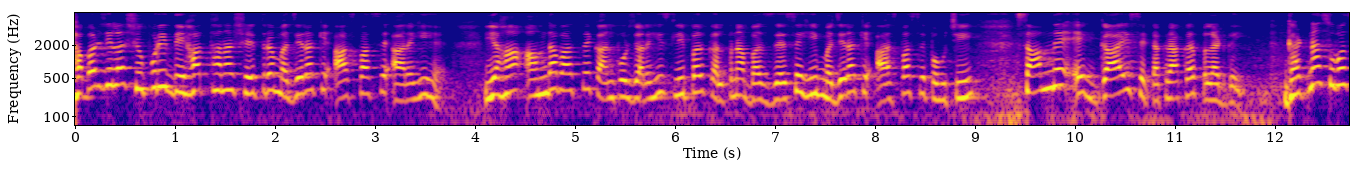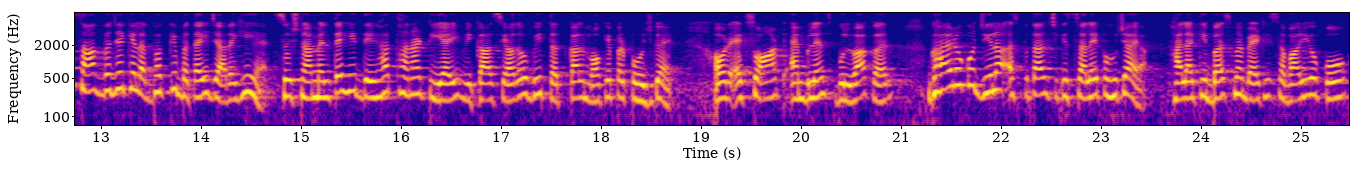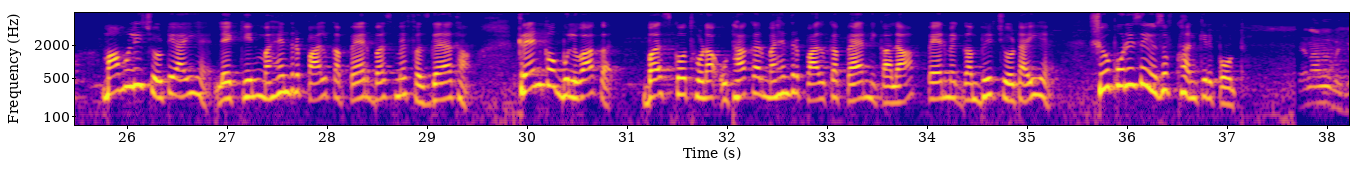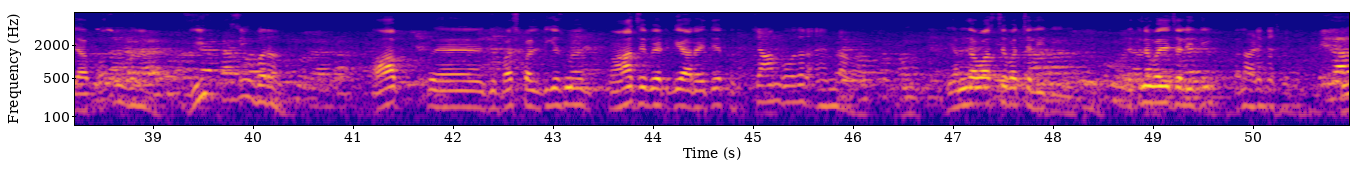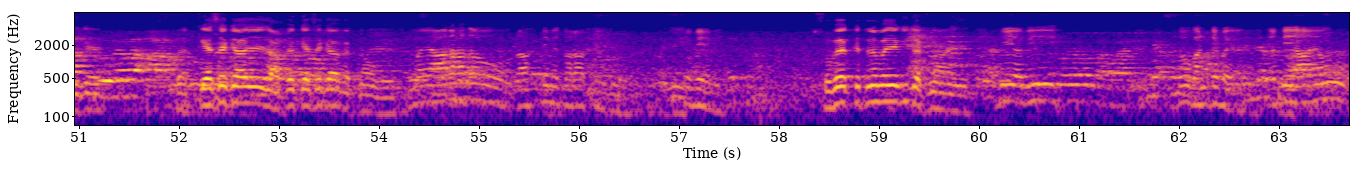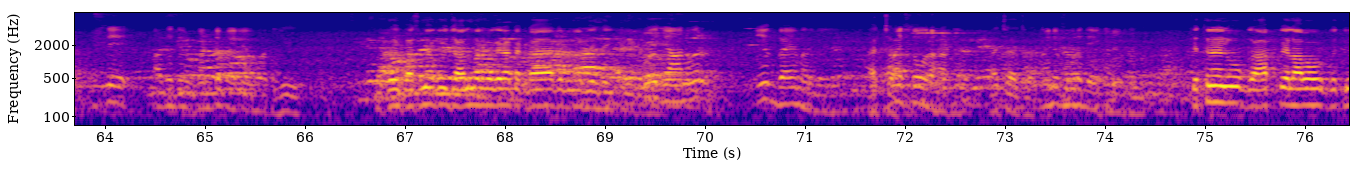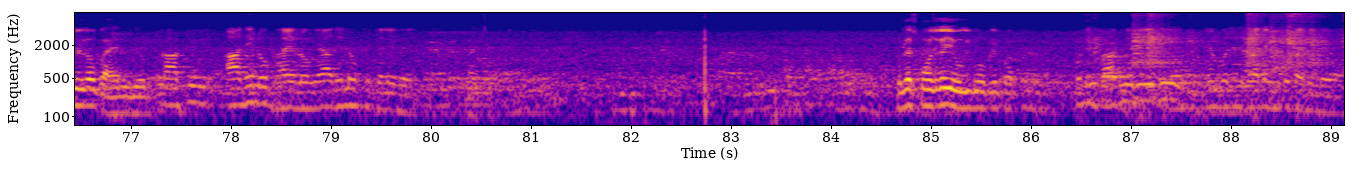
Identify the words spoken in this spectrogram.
खबर जिला शिवपुरी देहात थाना क्षेत्र मजेरा के आसपास से आ रही है। यहाँ अहमदाबाद से कानपुर जा रही स्लीपर कल्पना बस जैसे ही मजेरा के आसपास से पहुँची, सामने एक गाय से टकराकर पलट गई। घटना सुबह सात बजे के लगभग की बताई जा रही है। सूचना मिलते ही देहात थाना टीआई विकास यादव भी तत्काल मौके पर पहुँच गए और 108 एंबुलेंस बुलवाकर घायलों को जिला अस्पताल चिकित्सालय पहुँचाया। हालाँकि बस में बैठी सवारियों को मामूली चोटें आई है लेकिन महेंद्र पाल का पैर बस में फंस गया था। क्रेन को बुलवाकर बस को थोड़ा उठाकर महेंद्र पाल का पैर निकाला। पैर में गंभीर चोट आई है। शिवपुरी से यूसुफ खान की रिपोर्ट। क्या नाम है भैया आपका? जी? शिव बरन। आप जो बस पलटी है उसमें कहाँ से बैठ के आ रहे थे? चाम गोदर अहमदाबाद। अहमदाबाद से बस चली थी। कितने बजे चली थी? साढ़े दस बजे। ठीक है। कैसे क्या यहाँ पे कैसे क्या घटना हो गई? मैं आ रहा था वो रास्ते में शराब पी थी सुबह अभी सुबह कितने बजे की घटना है ये? अभी दो घंटे पहले। जब भी आया हूँ उससे आधे दो घंटे पहले हुआ था। जी। तो कोई बस में कोई जानवर वगैरह टकराया कि मतलब जैसे ही? ये जानवर एक गाय मर गई। अच्छा। मैं सो रहा था। अच्छा अच्छा अच्छा। मैंने पूरा देखा नहीं। कितने लोग आपके अलावा और कितने लोग घायल हुए? काफ़ी आधे लोग घायल हो गए आधे लोग तो चले गए। पुलिस पहुँच गई होगी मौके पर। पुलिस बाद में गई थी एंबुलेंस वाले इनको पहले ले गए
